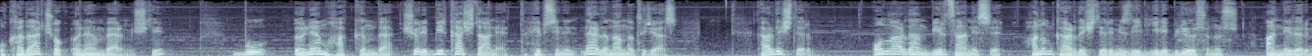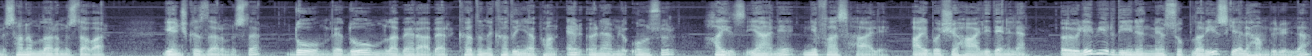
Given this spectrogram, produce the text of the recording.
o kadar çok önem vermiş ki bu önem hakkında şöyle birkaç tane hepsini nereden anlatacağız? Kardeşlerim, onlardan bir tanesi hanım kardeşlerimizle ilgili biliyorsunuz annelerimiz, hanımlarımız da var, genç kızlarımız da. Doğum ve doğumla beraber kadını kadın yapan en önemli unsur hayız yani nifas hali, aybaşı hali denilen. Öyle bir dinin mensuplarıyız ki elhamdülillah,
